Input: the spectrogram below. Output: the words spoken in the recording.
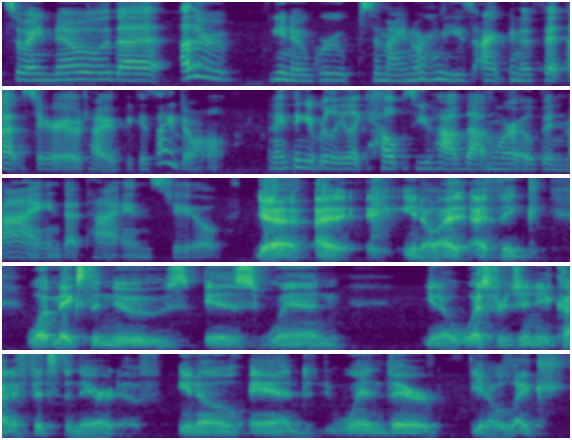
So I know that other you know groups and minorities aren't going to fit that stereotype because I don't. And I think it really like helps you have that more open mind at times too. Yeah, I you know, I, I think what makes the news is when you know West Virginia kind of fits the narrative, you know, and when they're you know like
